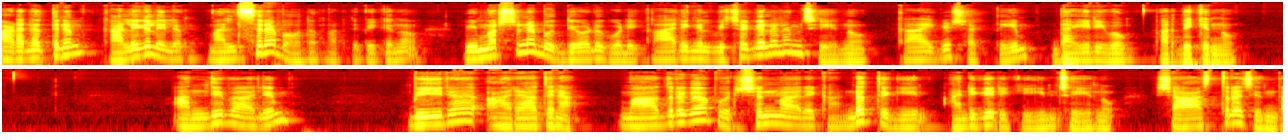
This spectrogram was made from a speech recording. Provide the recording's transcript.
പഠനത്തിനും കളികളിലും മത്സരബോധം വർദ്ധിപ്പിക്കുന്നു. വിമർശന ബുദ്ധിയോടുകൂടി കാര്യങ്ങൾ വിശകലനം ചെയ്യുന്നു. കായിക ശക്തിയും ധൈര്യവും വർദ്ധിക്കുന്നു. അന്ത്യബാല്യം വീര ആരാധന മാതൃകാ പുരുഷന്മാരെ കണ്ടെത്തുകയും അനുകരിക്കുകയും ചെയ്യുന്നു. ശാസ്ത്രചിന്ത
